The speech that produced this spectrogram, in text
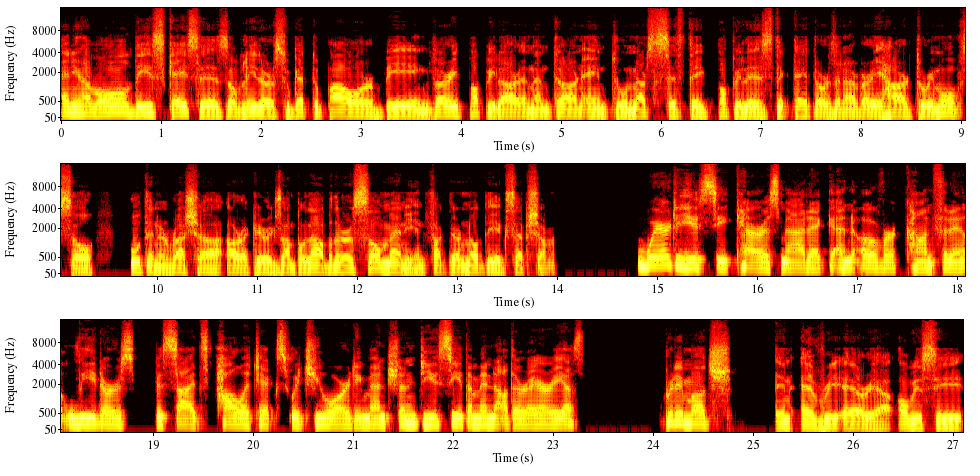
and you have all these cases of leaders who get to power being very popular and then turn into narcissistic populist dictators and are very hard to remove. So Putin and Russia are a clear example now, but there are so many. In fact, they're not the exception. Where do you see charismatic and overconfident leaders besides politics, which you already mentioned? Do you see them in other areas? Pretty much in every area. Obviously,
